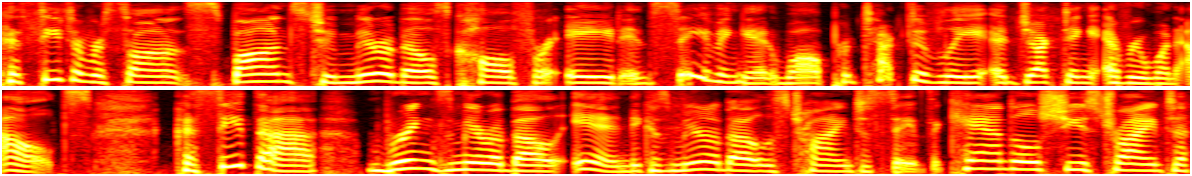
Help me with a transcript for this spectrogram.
Casita responds to Mirabel's call for aid in saving it while protectively ejecting everyone else. Casita brings Mirabel in because Mirabel is trying to save the candle. She's trying to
